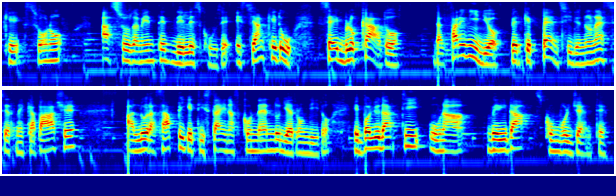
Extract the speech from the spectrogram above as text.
che sono assolutamente delle scuse. E se anche tu sei bloccato dal fare video perché pensi di non esserne capace allora sappi che ti stai nascondendo dietro un dito. E voglio darti una verità sconvolgente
